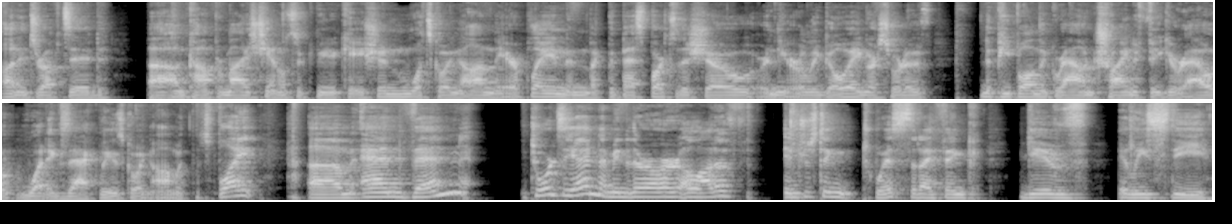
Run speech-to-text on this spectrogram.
uninterrupted, uh, uncompromised channels of communication what's going on in the airplane. And like the best parts of the show or in the early going are sort of the people on the ground trying to figure out what exactly is going on with this flight. Um, and then towards the end, I mean, there are a lot of interesting twists that I think give at least the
